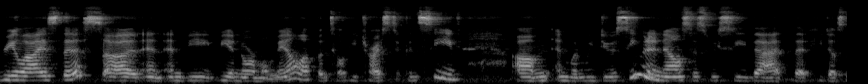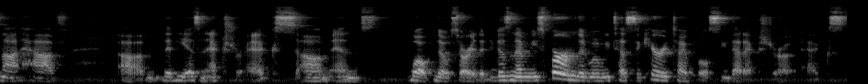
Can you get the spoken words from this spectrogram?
realize this uh, and, and be, be a normal male up until he tries to conceive. Um, and when we do a semen analysis, we see that, that he does not have, um, that he has an extra X. Um, and well, no, sorry, that he doesn't have any sperm, then when we test the karyotype, we'll see that extra X.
